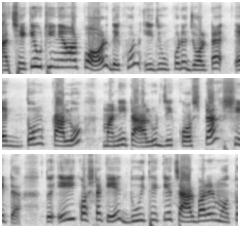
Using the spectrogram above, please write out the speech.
আর ছেঁকে উঠিয়ে নেওয়ার পর দেখুন, এই যে উপরে জলটা একদম কালো মানে এটা আলুর যে কষটা সেটা। তো এই কষটাকে দুই থেকে চারবারের মতো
